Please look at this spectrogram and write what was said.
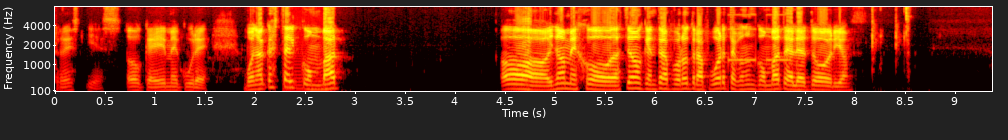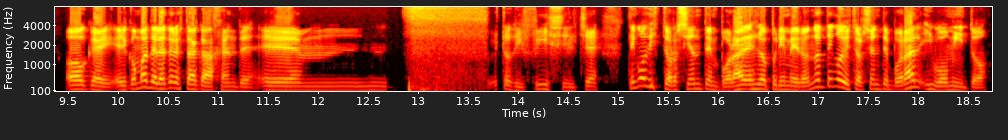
3, 10. Ok, me curé. Bueno, acá está el combate. Oh, no me jodas. Tengo que entrar por otra puerta con un combate aleatorio. Ok, el combate aleatorio está acá, gente. Em, esto es difícil, che. Tengo distorsión temporal, es lo primero. No tengo distorsión temporal y vomito.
